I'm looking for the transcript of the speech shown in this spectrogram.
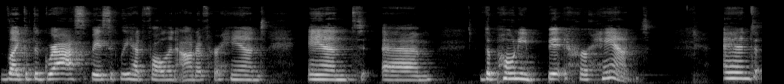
like the grass basically had fallen out of her hand, and um, the pony bit her hand, and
